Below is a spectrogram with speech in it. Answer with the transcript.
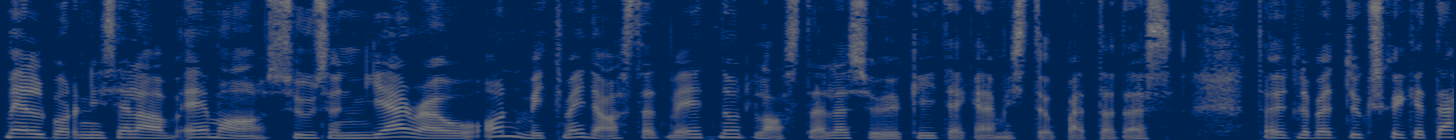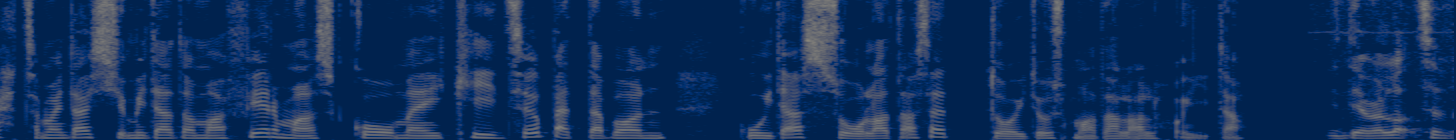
Melbourne'is elav ema Susan Yarrow on mitmeid aastaid veetnud lastele söögi tegemist õpetades. ta ütleb, et üks kõige tähtsamaid asju, mida ta oma firmas Gourmet Kids õpetab, on, kuidas soolataset toidus madalal hoida There are lots of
